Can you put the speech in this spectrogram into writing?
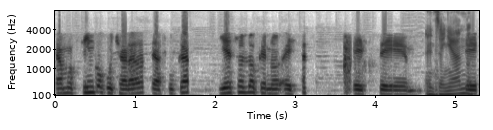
echamos cinco cucharadas de azúcar y eso es lo que nos están este, Enseñando. eh,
